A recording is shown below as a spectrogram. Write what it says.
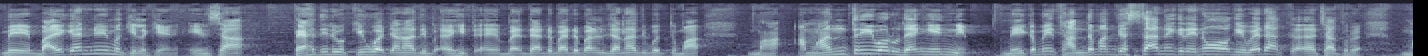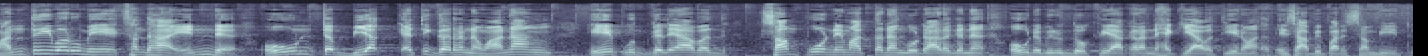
මේ බයගැන්වීම කියලා කියන එනිසා පැහදිලිව කිව්ව ජනාධ දැට වැඩබල ජනාධිපත්තුමා මන්ත්‍රීවරු දැන් එන්නේ. මේක මේ තන්ද මධ්‍යස්ථානයකට එනවාගේ වැඩක් චතුර. මන්ත්‍රීවරු මේ සඳහා එන්ඩ ඔවුන්ට බියක් ඇති කරන වනං ඒ පුද්ගලයාවද සම්පූර්ණයම අත්තඩංගොට අරගෙන ඔවුට විරුද්ධ ක්‍රියා කරන්න හැකියාව තියෙනවා. එනිසාපි පරිසම්බීතු.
